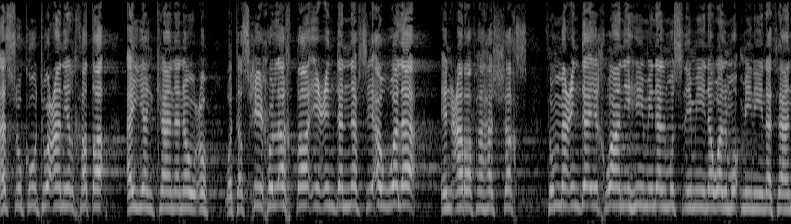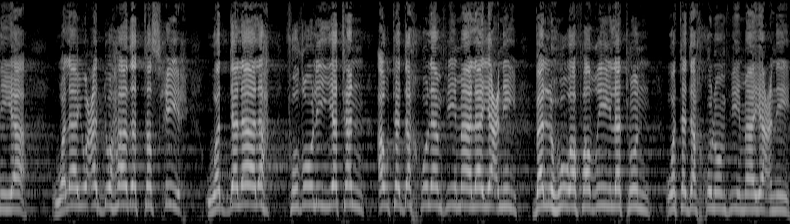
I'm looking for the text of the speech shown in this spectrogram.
السكوت عن الخطأ ايا كان نوعه. وتصحيح الأخطاء عند النفس اولا إن عرفها الشخص ثم عند إخوانه من المسلمين والمؤمنين ثانيا. ولا يعد هذا التصحيح والدلالة فضولية أو تدخلا فيما لا يعني بل هو فضيلة وتدخل فيما يعني.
